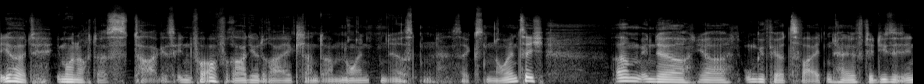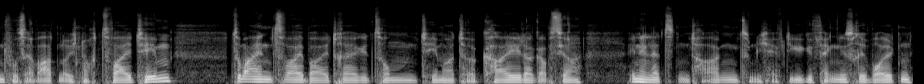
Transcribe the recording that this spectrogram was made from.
Ihr hört immer noch das Tagesinfo auf Radio Dreieckland am 9.01.96. Ähm, in der ja, ungefähr zweiten Hälfte dieses Infos erwarten euch noch zwei Themen. Zum einen zwei Beiträge zum Thema Türkei. Da gab es ja in den letzten Tagen ziemlich heftige Gefängnisrevolten.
